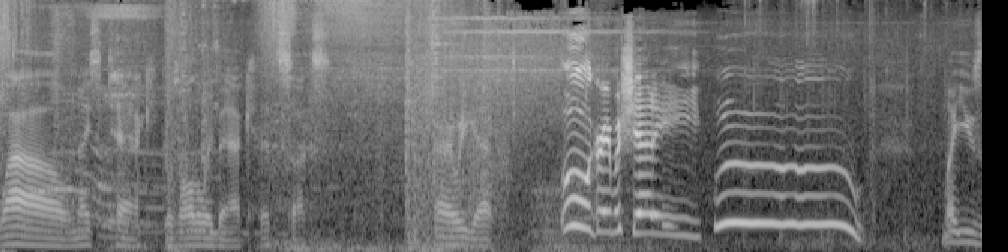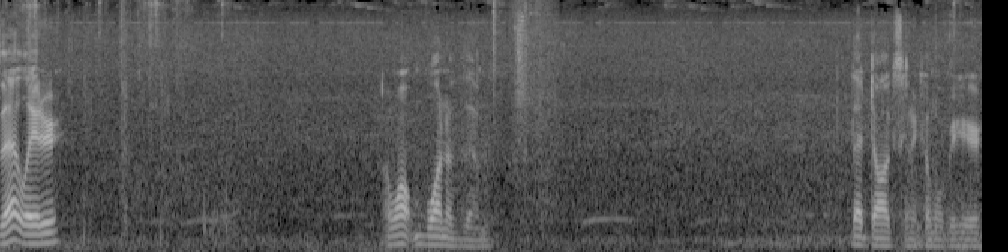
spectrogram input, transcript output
Wow, nice attack. Goes all the way back. That sucks. Alright, what do you got? Ooh, a great machete! Woo! Might use that later. I want one of them. That dog's gonna come over here.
